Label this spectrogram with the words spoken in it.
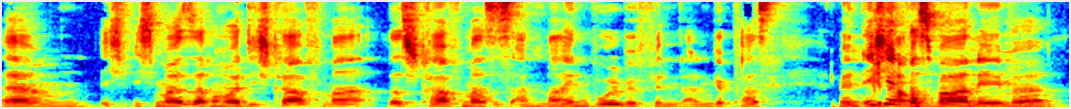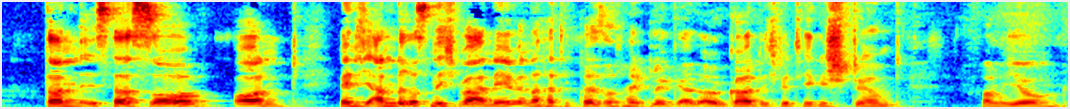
Ähm, ich, ich mal sage mal, die Strafma das Strafmaß ist an mein Wohlbefinden angepasst. Wenn ich genau. etwas wahrnehme, dann ist das so und wenn ich anderes nicht wahrnehme, dann hat die Person halt Glück, also, oh Gott, ich werde hier gestürmt vom Jungen.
